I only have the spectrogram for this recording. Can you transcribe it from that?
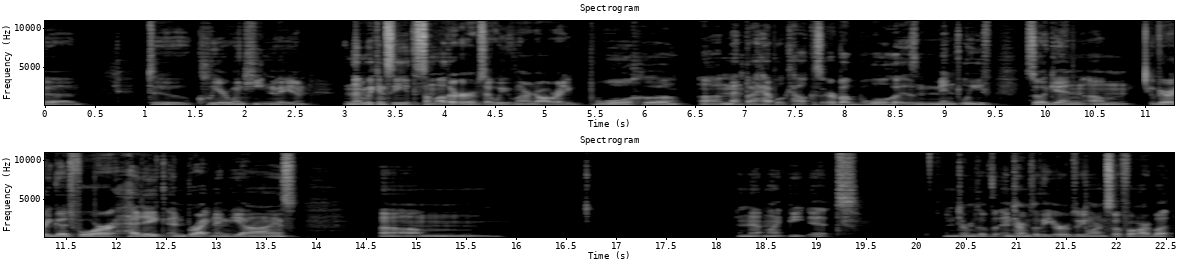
uh, to clear wind heat invasion. And then we can see some other herbs that we've learned already. Bohe, uh, Menthae haplocalycis herba. Bohe is mint leaf. So again, um, very good for headache and brightening the eyes. Um, and that might be it in terms of in terms of the herbs we learned so far. But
